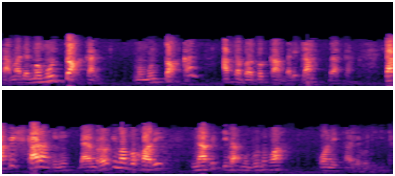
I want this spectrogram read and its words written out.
Sama ada memuntahkan. Memuntahkan atau berbekam baliklah belakang. Tapi sekarang ini, dalam berat Imam Bukhari, Nabi tidak membunuh wanita Yahudi itu.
